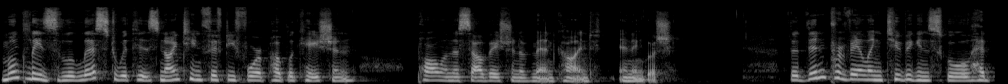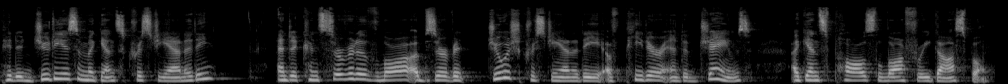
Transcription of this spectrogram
Munck leads the list with his 1954 publication, Paul and the Salvation of Mankind, in English. The then prevailing Tübingen school had pitted Judaism against Christianity and a conservative law observant Jewish Christianity of Peter and of James against Paul's law free gospel.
